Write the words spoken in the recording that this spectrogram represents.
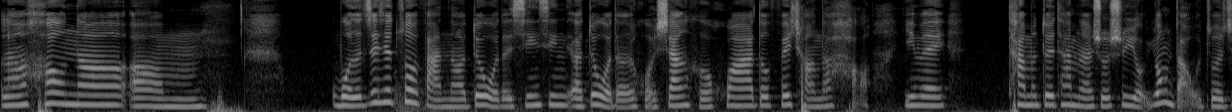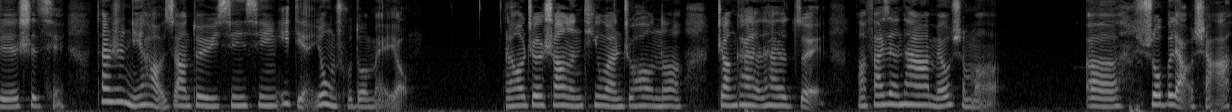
然后呢，嗯。”我的这些做法呢，对我的星星，呃，对我的火山和花都非常的好，因为他们对他们来说是有用的。我做这些事情，但是你好像对于星星一点用处都没有。然后这个商人听完之后呢，张开了他的嘴，然后发现他没有什么，呃，说不了啥，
